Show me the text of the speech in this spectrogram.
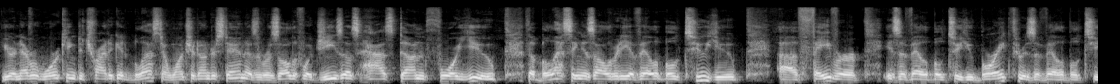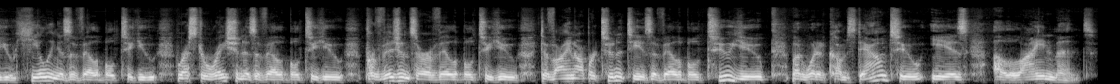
you're never working to try to get blessed. I want you to understand as a result of what Jesus has done for you, the blessing is already available to you. Uh, favor is available to you. Breakthrough is available to you. Healing is available to you. Restoration is available to you. Provisions are available you. Divine opportunity is available to you. But what it comes down to is alignment.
